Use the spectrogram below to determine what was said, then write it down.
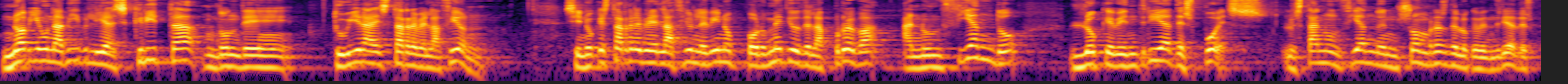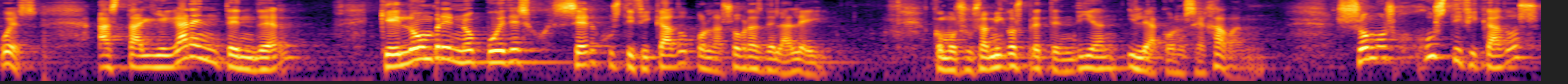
No había una Biblia escrita donde tuviera esta revelación, sino que esta revelación le vino por medio de la prueba anunciando lo que vendría después. Lo está anunciando en sombras de lo que vendría después, hasta llegar a entender que el hombre no puede ser justificado por las obras de la ley, como sus amigos pretendían y le aconsejaban. Somos justificados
